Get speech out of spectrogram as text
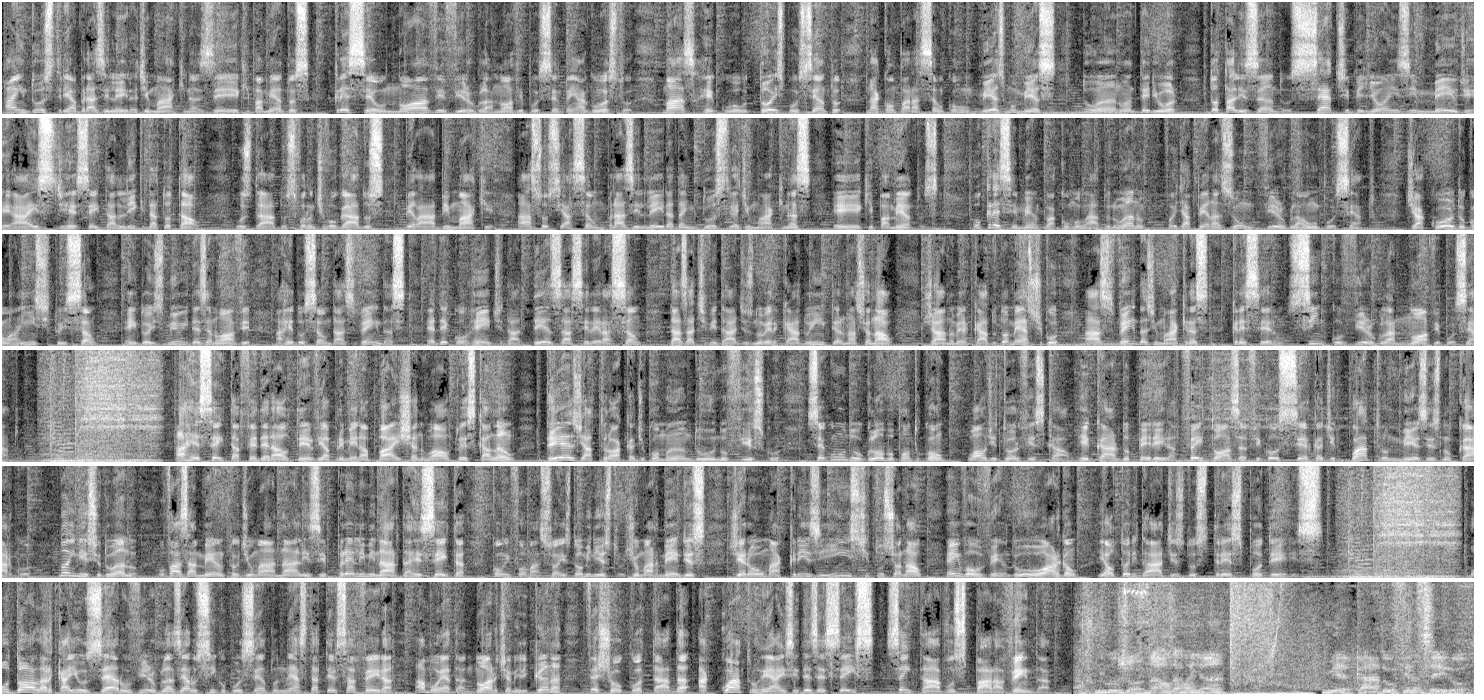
A indústria brasileira de máquinas e equipamentos cresceu 9,9% em agosto, mas recuou 2% na comparação com o mesmo mês do ano anterior, totalizando 7 bilhões e meio de reais de receita líquida total. Os dados foram divulgados pela ABMAC, a Associação Brasileira da Indústria de Máquinas e Equipamentos. O crescimento acumulado no ano foi de apenas 1,1%. De acordo com a instituição, em 2019, a redução das vendas é decorrente da desaceleração das atividades no mercado internacional. Já no mercado doméstico, as vendas de máquinas cresceram 5,9%. A Receita Federal teve a primeira baixa no alto escalão desde a troca de comando no fisco. Segundo o Globo.com, o auditor fiscal Ricardo Pereira Feitosa ficou cerca de quatro meses no cargo. No início do ano, o vazamento de uma análise preliminar da Receita, com informações do ministro Gilmar Mendes, gerou uma crise institucional envolvendo o órgão e autoridades dos três poderes. O dólar caiu 0,05% nesta terça-feira. A moeda norte-americana fechou cotada a R$ 4,16 para a venda. No Jornal da Manhã, Mercado Financeiro.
